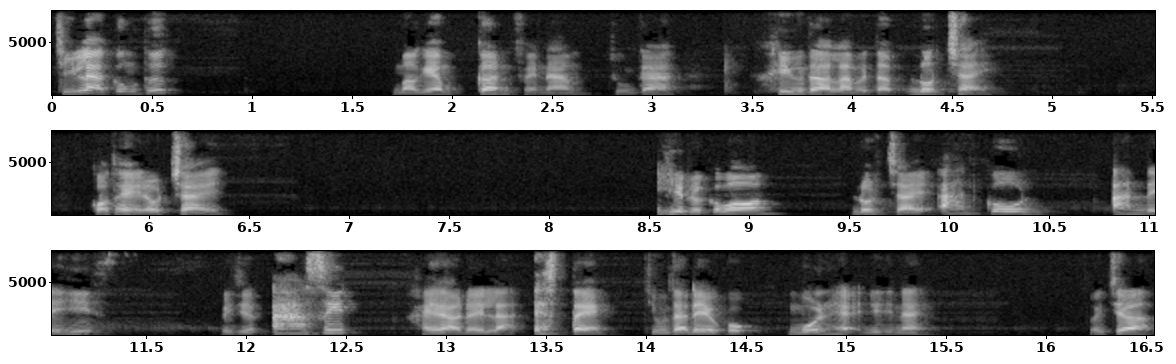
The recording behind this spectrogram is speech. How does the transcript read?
chính là công thức mà các em cần phải nắm chúng ta khi chúng ta làm bài tập đốt cháy. Có thể đốt cháy hydrocarbon, đốt cháy ancol aldehyde được chưa? Axit hay là đây là este chúng ta đều có mối hệ như thế này. Được chưa?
